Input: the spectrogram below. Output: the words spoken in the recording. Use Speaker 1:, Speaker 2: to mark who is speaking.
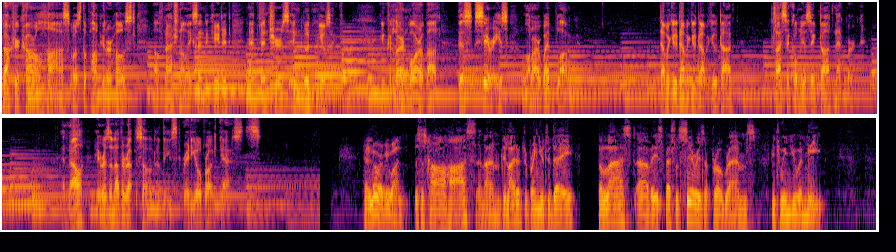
Speaker 1: Dr. Carl Haas was the popular host of nationally syndicated Adventures in Good Music. You can learn more about this series on our web blog www.classicalmusic.network. And now, here is another episode of these radio broadcasts.
Speaker 2: Hello, everyone. This is Carl Haas, and I'm delighted to bring you today the last of a special series of programs between you and me.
